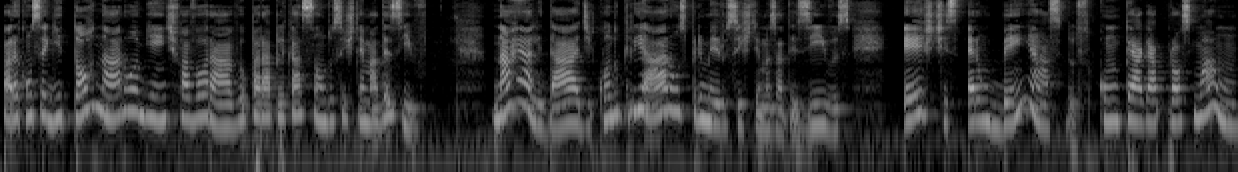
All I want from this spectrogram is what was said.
para conseguir tornar o ambiente favorável para a aplicação do sistema adesivo. Na realidade, quando criaram os primeiros sistemas adesivos, estes eram bem ácidos, com um pH próximo a 1.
